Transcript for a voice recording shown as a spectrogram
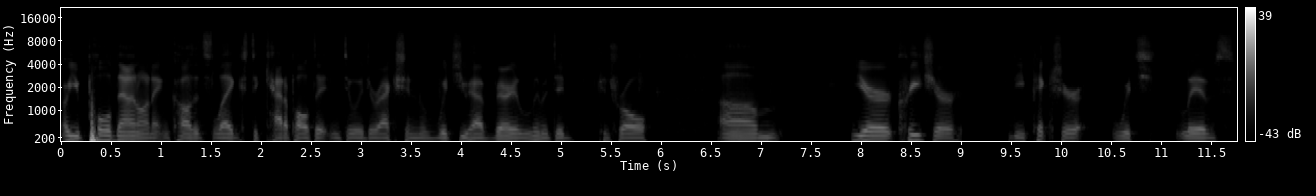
or you pull down on it and cause its legs to catapult it into a direction of which you have very limited control. Um, your creature the picture which lives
